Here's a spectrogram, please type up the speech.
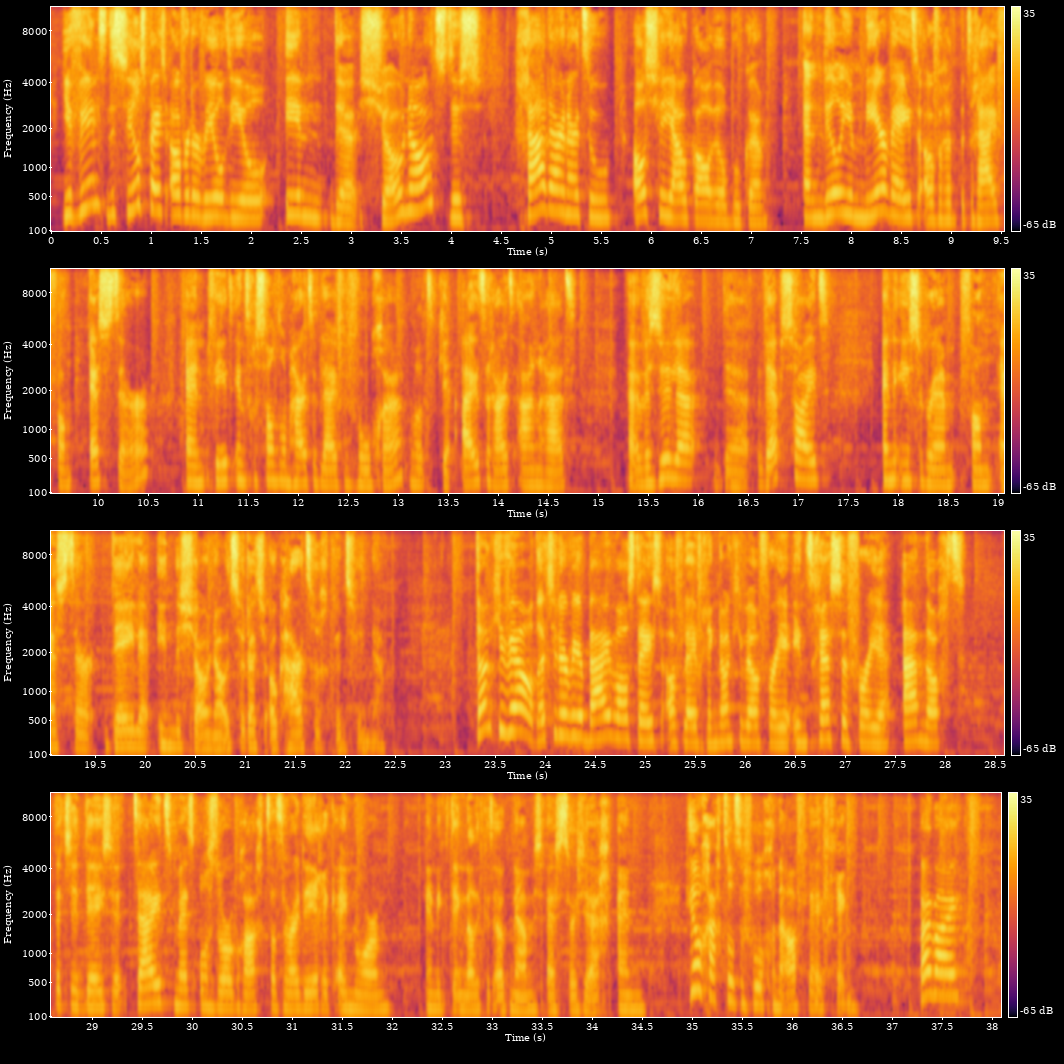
Je vindt de salespage over de Real Deal in de show notes. Dus ga daar naartoe als je jouw call wil boeken. En wil je meer weten over het bedrijf van Esther? En vind je het interessant om haar te blijven volgen? Wat ik je uiteraard aanraad. Uh, we zullen de website en de Instagram van Esther delen in de show notes, zodat je ook haar terug kunt vinden. Dankjewel dat je er weer bij was deze aflevering. Dankjewel voor je interesse, voor je aandacht. Dat je deze tijd met ons doorbracht. Dat waardeer ik enorm. En ik denk dat ik het ook namens Esther zeg. En heel graag tot de volgende aflevering. Bye bye.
